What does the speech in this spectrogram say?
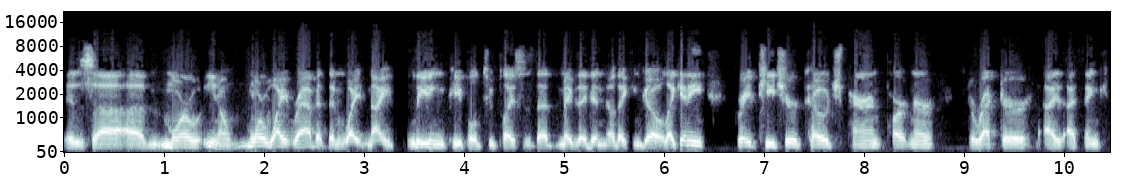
is uh, more you know more white rabbit than white knight, leading people to places that maybe they didn't know they can go. Like any great teacher, coach, parent, partner, director. I, I think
